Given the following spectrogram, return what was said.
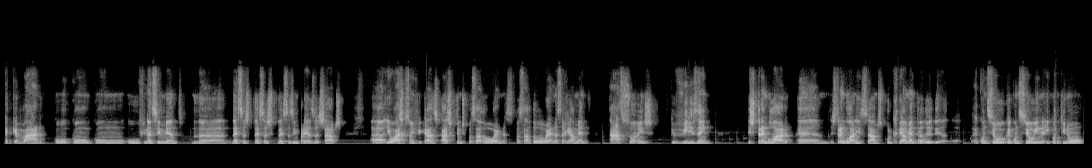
acabar com, com, com o financiamento de, dessas, dessas, dessas empresas, sabes? Uh, eu acho que são eficazes. Acho que temos que passar do awareness. Passar do awareness a realmente a ações que visem estrangular, uh, estrangular isso, sabes? Porque realmente aconteceu o que aconteceu e, e continuam,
